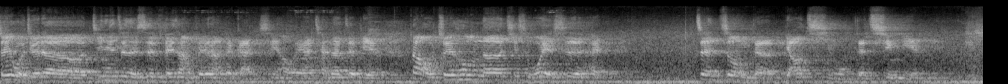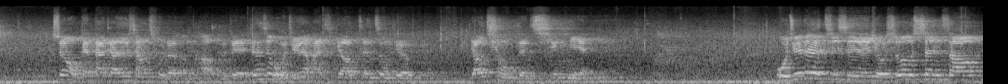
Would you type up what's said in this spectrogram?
所以我觉得今天真的是非常非常的感谢哦，来参加这边。那我最后呢，其实我也是很郑重的邀请我们的青年。虽然我跟大家都相处的很好，对不对？但是我觉得还是要郑重的邀请我们的青年。我觉得其实有时候深招。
